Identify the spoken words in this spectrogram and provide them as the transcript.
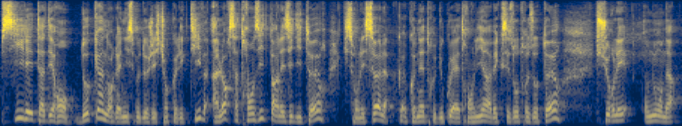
S'il est adhérent d'aucun organisme de gestion collective, alors ça transite par les éditeurs, qui sont les seuls à connaître, du coup, à être en lien avec ces autres auteurs. Sur les, nous, on a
